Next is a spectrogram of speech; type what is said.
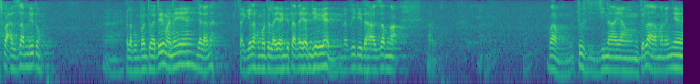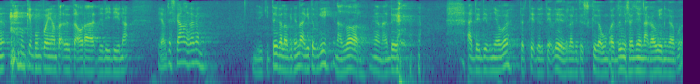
sebab azam dia tu. Ha, kalau perempuan tu ada, maknanya jalan lah. Tak kira lah perempuan tu layan ke tak layan dia kan. Tapi dia dah azam nak Faham? Itu zina yang itulah maknanya mungkin perempuan yang tak letak aurat jadi dia nak ya macam sekarang ni lah kan. Jadi kita kalau kita nak kita pergi nazar kan? Ada. Ada dia punya apa? Tertib-tertib dia. Kalau kita suka kat perempuan tu misalnya nak kahwin ke apa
